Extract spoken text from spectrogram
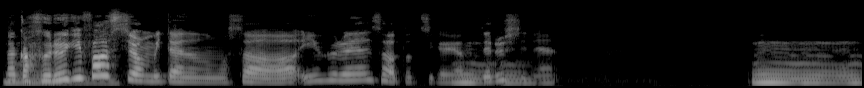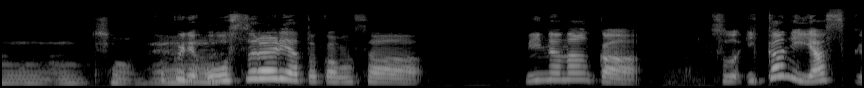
なんか古着ファッションみたいなのもさ、インフルエンサーたちがやってるしね。うんうんうんうんそうね。特にオーストラリアとかもさ、みんななんか、そのいかに安く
